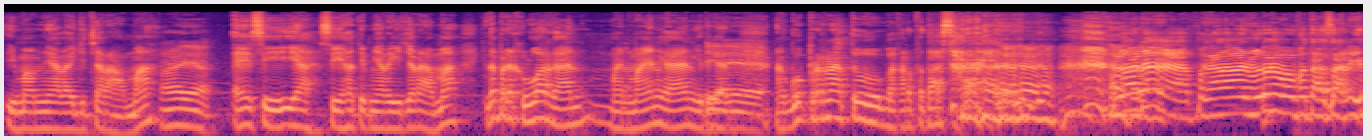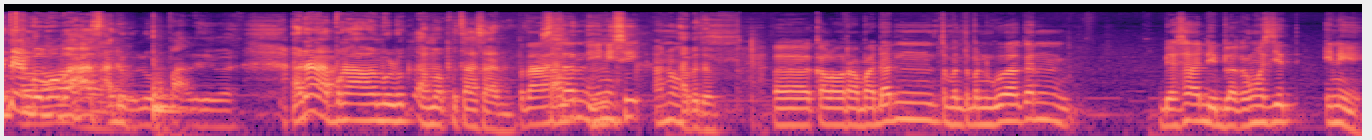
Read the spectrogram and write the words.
imamnya lagi ceramah Oh iya. eh si ya si hatibnya lagi ceramah kita pada keluar kan main-main kan gitu Iya, kan. iya, iya. nah gue pernah tuh bakar petasan. Lu ada nggak pengalaman buruk sama petasan? Itu yang gue mau bahas. Aduh lupa gue ada nggak pengalaman buruk sama petasan? Petasan Sam- ini sih anu. apa tuh? Eh, kalau Ramadan teman-teman gua kan biasa di belakang masjid ini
